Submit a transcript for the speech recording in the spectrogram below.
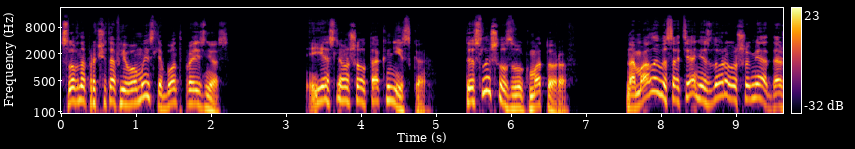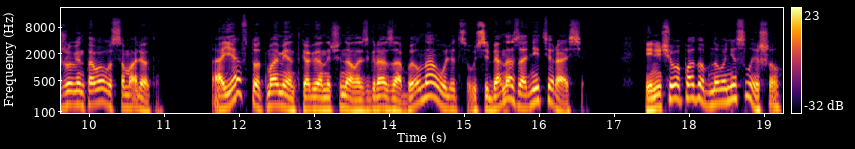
Словно прочитав его мысли, Бонд произнес. «Если он шел так низко, ты слышал звук моторов? На малой высоте они здорово шумят, даже у винтового самолета. А я в тот момент, когда начиналась гроза, был на улице, у себя на задней террасе. И ничего подобного не слышал».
